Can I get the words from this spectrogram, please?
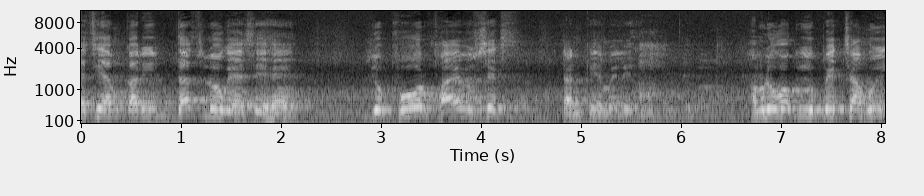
ऐसे हम करीब दस लोग ऐसे हैं जो फोर फाइव सिक्स टन के एमएलए हैं। हम लोगों की उपेक्षा हुई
